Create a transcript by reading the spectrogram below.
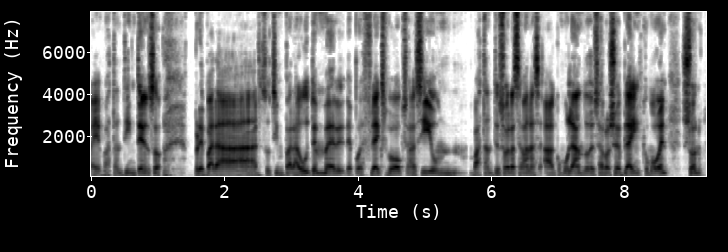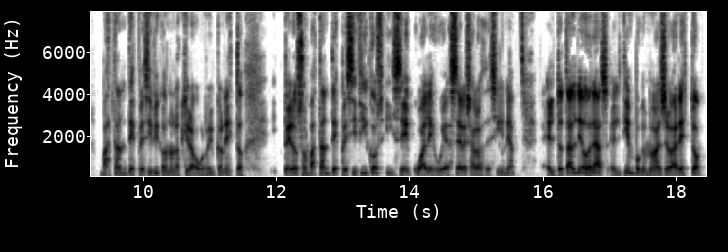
es bastante intenso, preparar su para Gutenberg, después Flexbox, así un, bastantes horas se van acumulando, desarrollo de plugins, como ven, son bastante específicos, no los quiero aburrir con esto, pero son bastante específicos y sé cuáles voy a hacer, ya los designé. El total de horas, el tiempo que me va a llevar esto,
